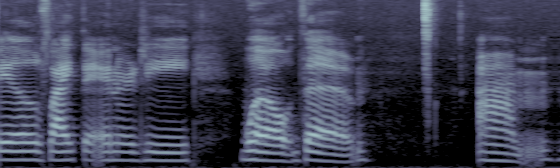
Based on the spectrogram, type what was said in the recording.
feels like the energy well the um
